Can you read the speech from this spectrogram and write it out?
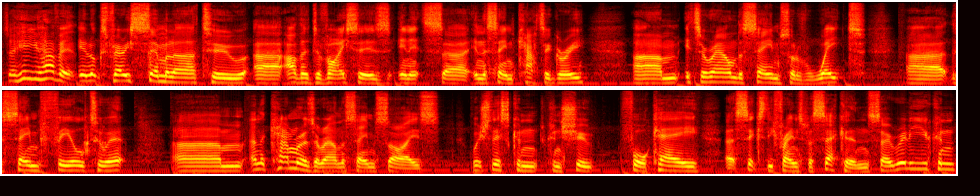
So here you have it. It looks very similar to uh, other devices in its uh, in the same category. Um, it's around the same sort of weight, uh, the same feel to it, um, and the camera is around the same size, which this can can shoot 4K at 60 frames per second. So really you can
